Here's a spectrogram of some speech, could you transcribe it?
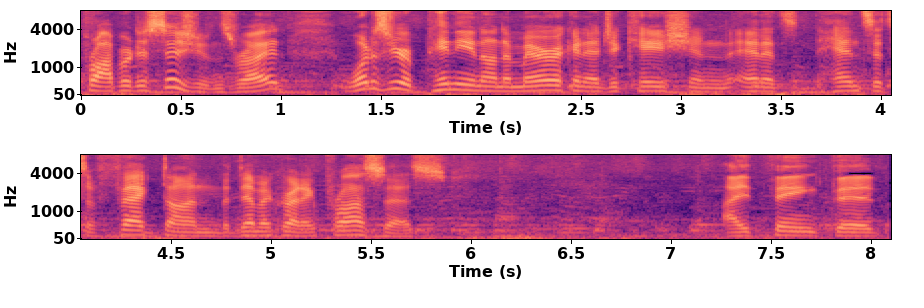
proper decisions, right? What is your opinion on American education and its, hence its effect on the democratic process? I think that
